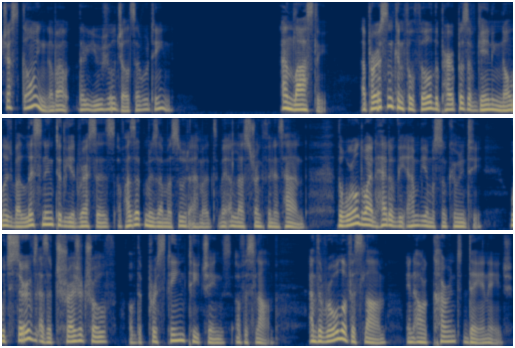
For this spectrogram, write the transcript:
just going about their usual Jalsa routine. And lastly, a person can fulfill the purpose of gaining knowledge by listening to the addresses of Hazrat Mirza Masroor Ahmad, may Allah strengthen his hand, the worldwide head of the Ahmadiyya Muslim community, which serves as a treasure trove of the pristine teachings of Islam and the role of Islam in our current day and age.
